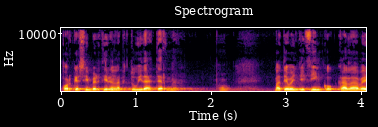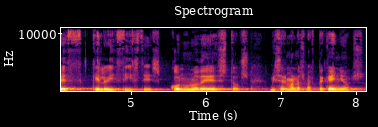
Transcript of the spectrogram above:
porque es invertir en la, tu vida eterna. Mateo 25, cada vez que lo hicisteis con uno de estos, mis hermanos más pequeños,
